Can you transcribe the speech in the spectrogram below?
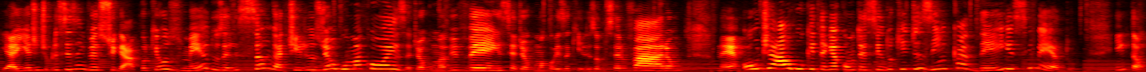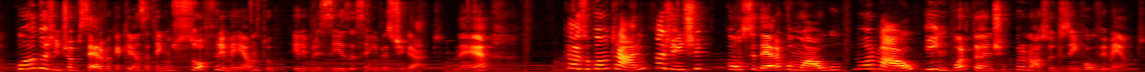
E aí a gente precisa investigar, porque os medos eles são gatilhos de alguma coisa, de alguma vivência, de alguma coisa que eles observaram, né? Ou de algo que tenha acontecido que desencadeie esse medo. Então, quando a gente observa que a criança tem um sofrimento, ele precisa ser investigado, né? Caso contrário, a gente considera como algo normal e importante para o nosso desenvolvimento.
